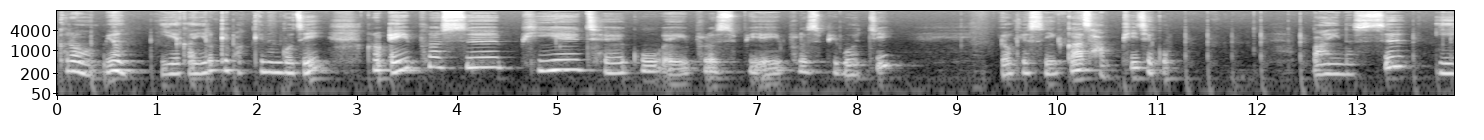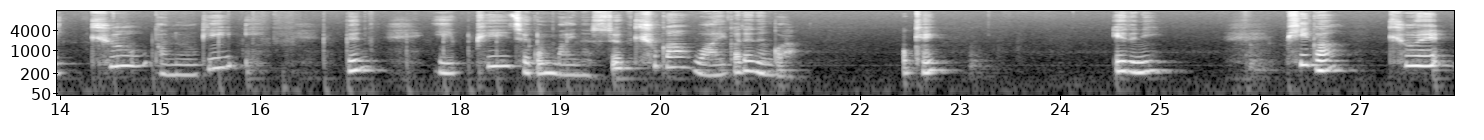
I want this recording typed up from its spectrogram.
그러면 얘가 이렇게 바뀌는 거지. 그럼 a 플러스 b의 제곱 a 플러스 b a 플러스 b 뭐였지? 여기였으니까 4p 제곱 마이너스 2q 나누기 2는 2p 제곱 마이너스 q가 y가 되는 거야. 오케이? 이해되니? p가 Q의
